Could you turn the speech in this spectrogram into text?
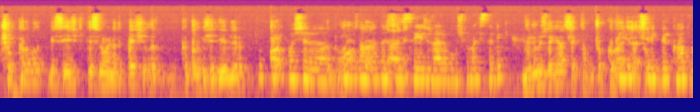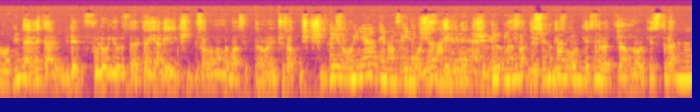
çok kalabalık bir seyirci kitlesini oynadık 5 yıldır kapalı gişe diyebilirim. Çok büyük başarı. O yüzden zaten yani. seyircilerle buluşturmak istedik. Günümüzde gerçekten çok kolay Bir değil. Yani çok kişilik bir kadro değil mi? Evet yani bir de full oynuyoruz derken yani 50 kişilik bir salondan da bahsetmiyorum. Hani 360 kişilik bir Hayır salon. oynayan en az 50 kişi Oynayan sahnede. 51 kişi biliyorum. Ben 51 sahne kişi. üstündeyiz. Orkestra, canlı Hı orkestra. hı.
